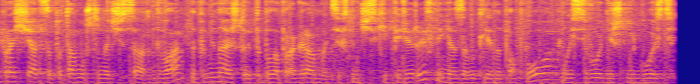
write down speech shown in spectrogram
Время прощаться, потому что на часах два. Напоминаю, что это была программа «Технический перерыв». Меня зовут Лена Попова. Мой сегодняшний гость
